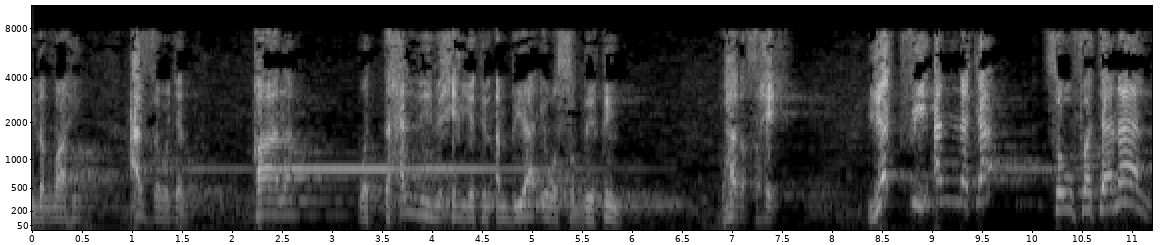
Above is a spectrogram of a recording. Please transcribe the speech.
إلى الله عز وجل قال والتحلي بحلية الأنبياء والصديقين وهذا صحيح يكفي أنك سوف تنال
